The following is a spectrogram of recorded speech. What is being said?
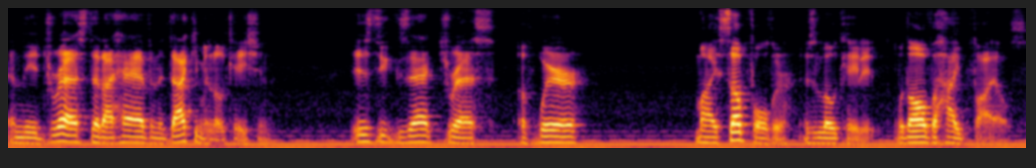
And the address that I have in the document location is the exact address of where my subfolder is located with all the hype files.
